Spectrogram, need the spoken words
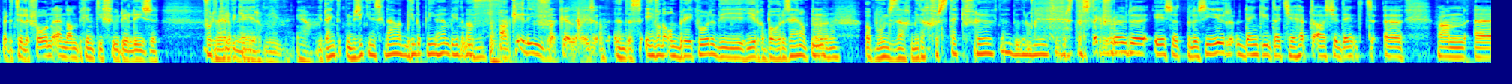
bij de telefoon, en dan begint die furelise. Voor de tweede keer opnieuw. Ja. Je denkt dat de muziek is gedaan, het begint opnieuw. Ja, het begint opnieuw. Fuck Elise. En dat is een van de ontbreekwoorden die hier geboren zijn op, mm -hmm. op woensdagmiddag. Verstekvreugde, doe er nog eentje. Verstekvreugde is het plezier, denk ik, dat je hebt als je denkt uh, van uh,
